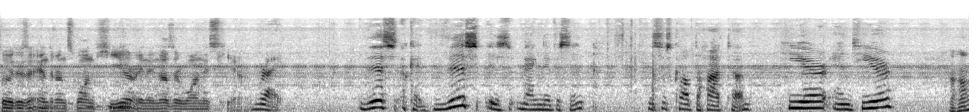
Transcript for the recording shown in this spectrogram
So it is an entrance one here, and another one is here. Right. This okay. This is magnificent. This is called the hot tub. Here and here, Uh huh.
